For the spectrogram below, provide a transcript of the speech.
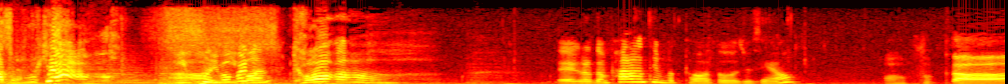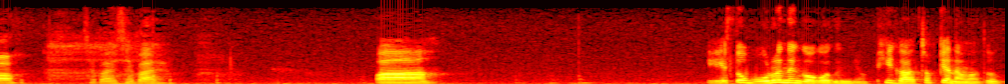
아 저야 2번, 이번 2번. 겨 아. 네, 그럼 파랑 팀부터 넣어주세요. 와, 무섭다. 제발, 제발. 와. 이게 또 모르는 거거든요. 피가 적게 남아도.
